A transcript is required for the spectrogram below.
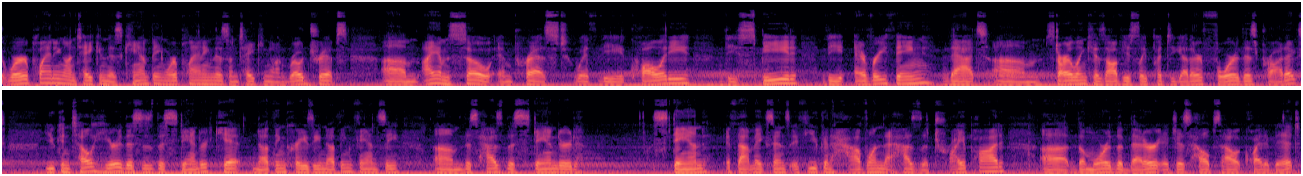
we're planning on taking this camping. We're planning this on taking on road trips. Um, I am so impressed with the quality, the speed, the everything that um, Starlink has obviously put together for this product. You can tell here this is the standard kit, nothing crazy, nothing fancy. Um, this has the standard stand, if that makes sense. If you can have one that has the tripod, uh, the more the better. It just helps out quite a bit.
